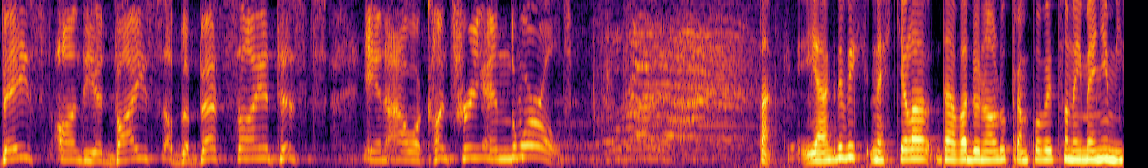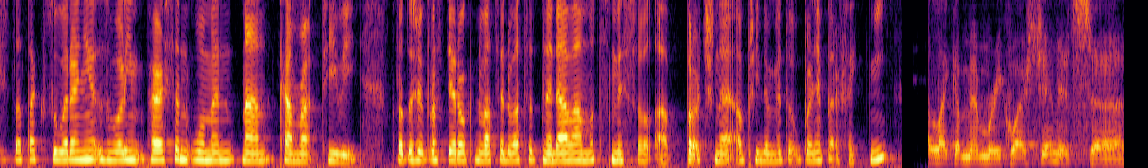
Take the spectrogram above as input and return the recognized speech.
based on the advice of the best scientists in our country and the world? Tak, já kdybych nechtěla dávat Donaldu Trumpovi co nejméně místa, tak suverénně zvolím Person, Woman, Man, Camera, TV. Protože prostě rok 2020 nedává moc smysl a proč ne a přijde mi to úplně perfektní. Like a memory question, it's uh,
